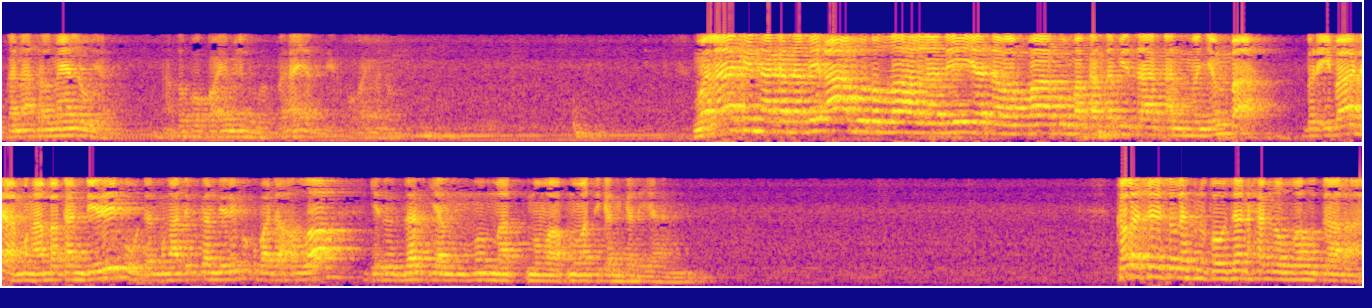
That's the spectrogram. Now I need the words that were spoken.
Bukan asal melu ya. Atau pokoknya melu. Bahaya ya pokoknya melu. Walakin akan Nabi Abdullah alladhi yatawaffaku maka Nabi akan menyembah beribadah menghambakan diriku dan mengaktifkan diriku kepada Allah yaitu zat yang mematikan kalian. Kalau Syekh Saleh bin Fauzan hafizallah taala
